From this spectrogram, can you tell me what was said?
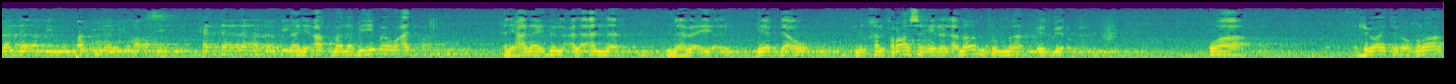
بدأ بمقدم رأسه حتى ذهب به. يعني أقبل بهما وأدبر. يعني هذا يدل على أن أنه يبدأ من خلف رأسه إلى الأمام ثم يدبره. والرواية الأخرى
